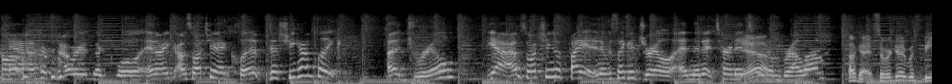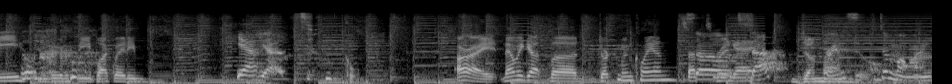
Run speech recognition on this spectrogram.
Uh, yeah, her powers are cool. And I, I was watching a clip. Does she have like a drill? Yeah, I was watching a fight and it was like a drill, and then it turned into Yeah. an umbrella. Okay, so we're good with B. We're good with B, Black Lady. Yeah. yes. Cool. All right, then we got the Dark Moon Clan. So That's my guy. Seth Prince Demande,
